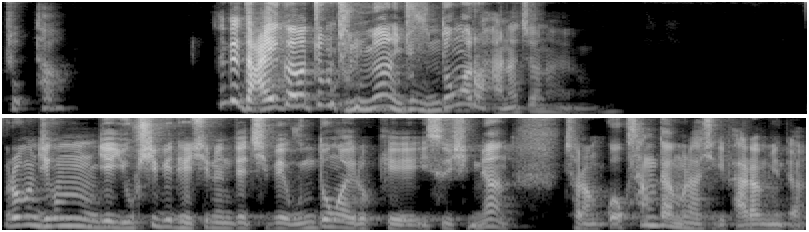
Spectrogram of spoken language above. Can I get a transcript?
좋다 근데 나이가 좀 들면 이제 운동화를 안 하잖아요. 여러분 지금 이제 60이 되시는데 집에 운동화 이렇게 있으시면 저랑 꼭 상담을 하시기 바랍니다.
